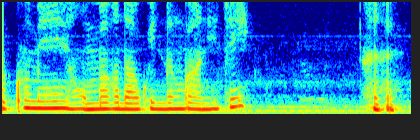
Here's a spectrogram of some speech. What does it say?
그 꿈에 엄마가 나오고 있는 거 아니지?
